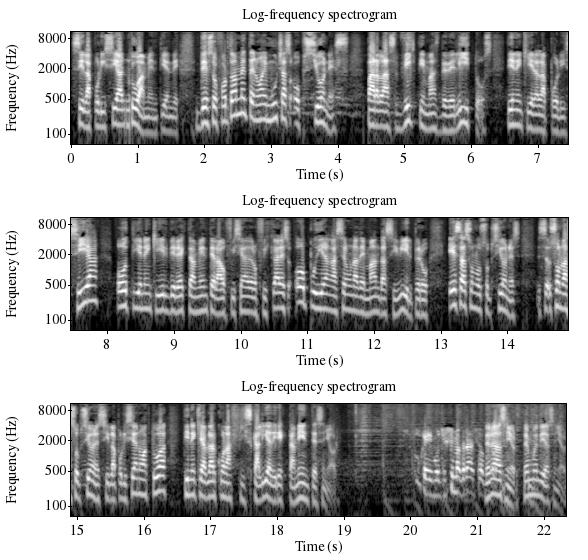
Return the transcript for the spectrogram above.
si la policía no actúa, ¿me entiende? Desafortunadamente no hay muchas opciones para las víctimas de delitos. Tienen que ir a la policía o tienen que ir directamente a la oficina de los fiscales o pudieran hacer una demanda civil, pero esas son las opciones. Son las opciones. Si la policía no actúa, tiene que hablar con la fiscalía directamente, señor. ok, muchísimas gracias. De nada, señor. Ten buen día, señor.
